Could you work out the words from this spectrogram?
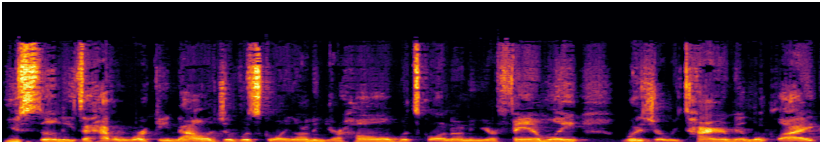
you still need to have a working knowledge of what's going on in your home, what's going on in your family, what does your retirement look like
